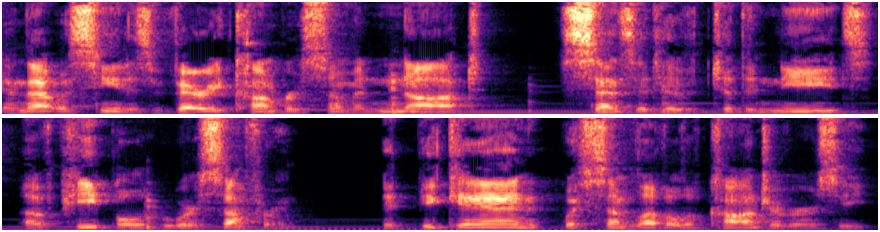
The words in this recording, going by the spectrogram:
And that was seen as very cumbersome and not sensitive to the needs of people who were suffering. It began with some level of controversy.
